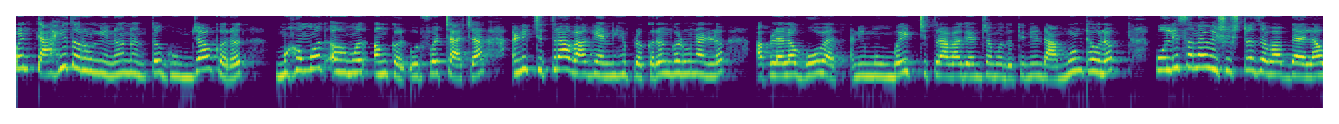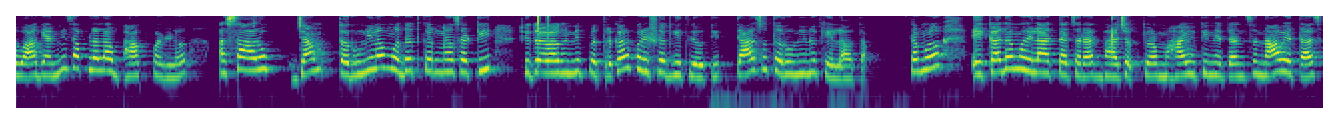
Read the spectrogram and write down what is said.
पण त्याही तरुणीनं नंतर घुमजाव करत महम्मद अहमद अंकल उर्फ चाचा आणि चित्रा वाघ यांनी हे प्रकरण घडवून आणलं. आपल्याला गोव्यात आणि मुंबईत चित्रा वाघ यांच्या मदतीने डांबून ठेवलं. पोलिसांना विशिष्ट जबाब द्यायला वाघ यांनीच आपल्याला भाग पडलं. असा आरोप ज्या तरुणीला मदत करण्यासाठी चित्रा वाघांनी पत्रकार परिषद घेतली होती त्याच तरुणीनं केला होता. त्यामुळं एखाद्या महिला अत्याचारात भाजप किंवा महायुती नेत्यांचं नाव येताच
